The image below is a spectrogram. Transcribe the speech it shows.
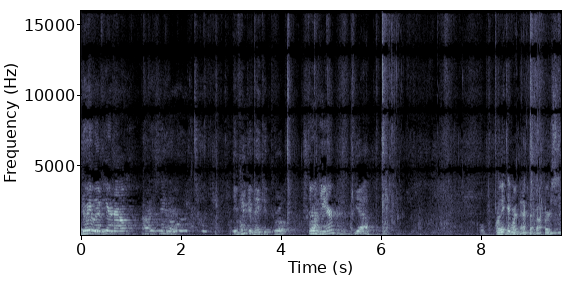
Do we live here now? All right, stay there. If you can make it through. Through here? Yeah. Or they take my backpack off first.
